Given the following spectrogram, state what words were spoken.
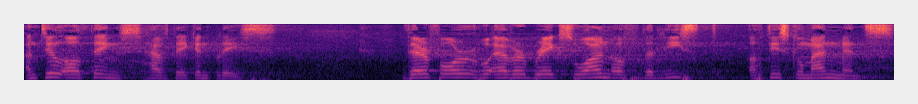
until all things have taken place. Therefore, whoever breaks one of the least of these commandments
